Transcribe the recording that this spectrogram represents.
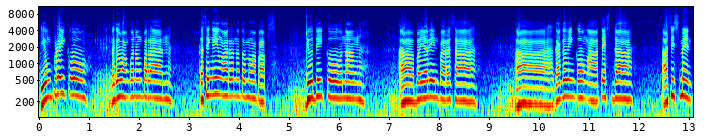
yung pray ko, nagawan ko ng paraan. Kasi ngayong araw na to mga paps, due date ko ng ah, bayarin para sa ah, gagawin kong ah, TESDA assessment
